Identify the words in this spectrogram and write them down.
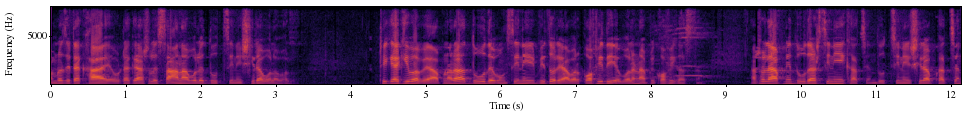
আমরা যেটা খাই ওটাকে আসলে চা না বলে দুধ, চিনি, শিরা বলা ভালো। ঠিক একইভাবে আপনারা দুধ এবং চিনির ভিতরে আবার কফি দিয়ে বলেন আপনি কফি খাচ্ছেন। আসলে আপনি দুধ আর চিনিই খাচ্ছেন, দুধ, চিনির সিরাপ খাচ্ছেন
